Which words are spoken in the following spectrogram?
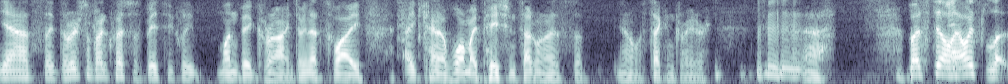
Yeah, it's like the original Dragon Quest was basically one big grind. I mean, that's why I kind of wore my patience out when I was, a, you know, a second grader. uh, but still, I always lo-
